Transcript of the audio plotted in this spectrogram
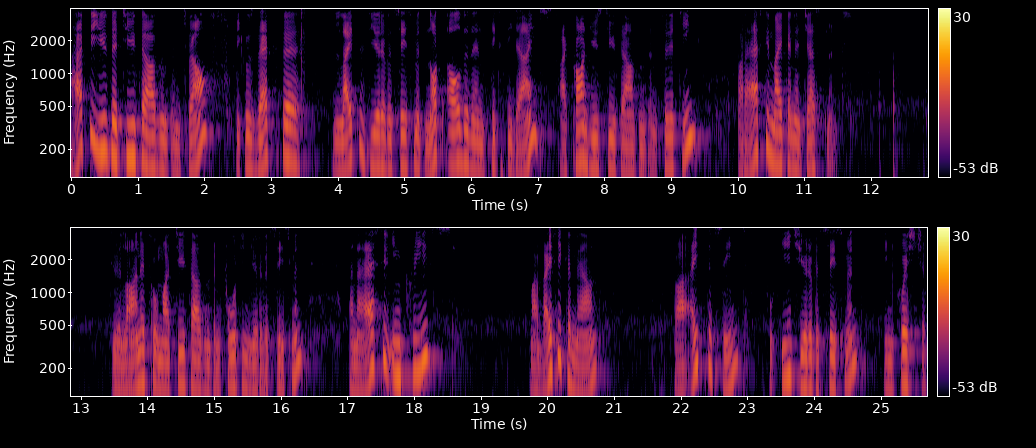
I have to use the 2012 because that's the latest year of assessment not older than 60 days. I can't use 2013, but I have to make an adjustment to align it for my 2014 year of assessment. And I have to increase my basic amount by 8% for each year of assessment in question.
